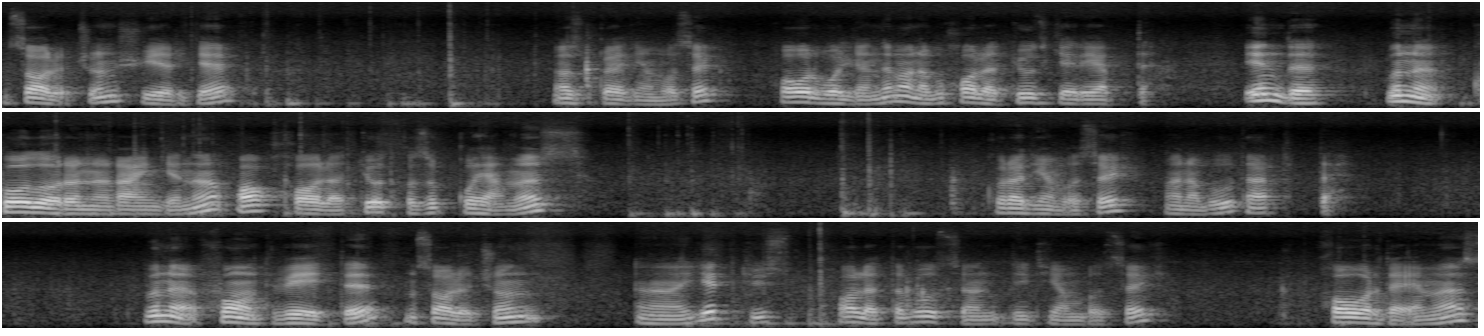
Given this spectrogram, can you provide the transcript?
Misol uchun shu yerga yozib qo'yadigan bo'lsak, hover bo'lganda mana bu holatga o'zgaryapti. Endi buni kolorini rangini oq holatga o'tkazib qo'yamiz. Ko'radigan bo'lsak, mana bu tartibda. Buni font weighti misol uchun 700 holatda bo'lsin deydigan bo'lsak, hoverda emas,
